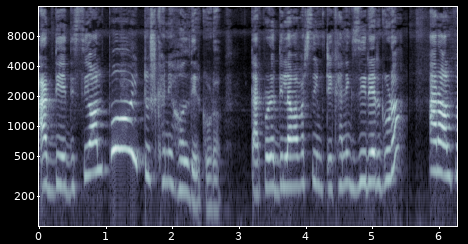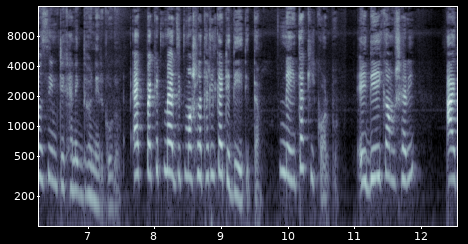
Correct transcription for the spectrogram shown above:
আর দিয়ে দিচ্ছি অল্প একটুখানি হলদির গুঁড়ো। তারপরে দিলাম আবার চিমটি খানিক জিরের গুঁড়ো। আর অল্প চিমটি খানিক ধনের গুঁড়ো। এক প্যাকেট ম্যাজিক মশলা থাকলে কেটে দিয়ে দিতাম। নেই তা কি করব। এই দিয়েই কামসারি। এক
